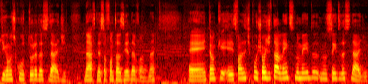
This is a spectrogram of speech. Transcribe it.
digamos, cultura da cidade, na, nessa fantasia da Wanda, né? É, então que eles fazem tipo um show de talentos no meio do no centro da cidade.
